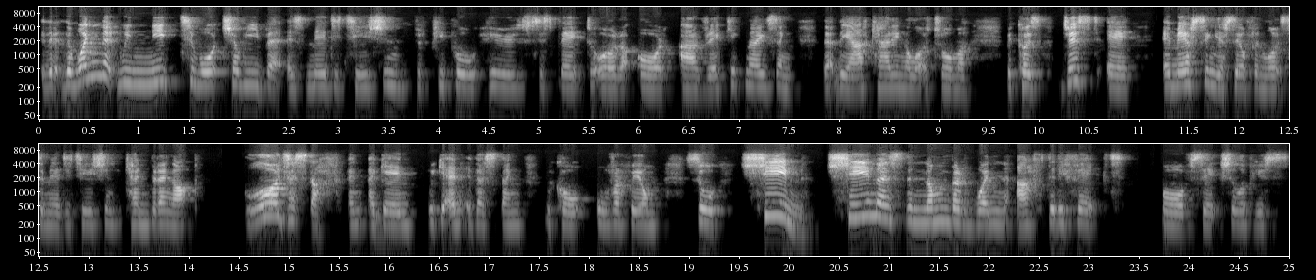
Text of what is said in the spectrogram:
the, the one that we need to watch a wee bit is meditation for people who suspect or or are recognizing that they are carrying a lot of trauma, because just uh, immersing yourself in lots of meditation can bring up loads of stuff. And again, we get into this thing we call overwhelm. So, shame. Shame is the number one after effect of sexual abuse.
